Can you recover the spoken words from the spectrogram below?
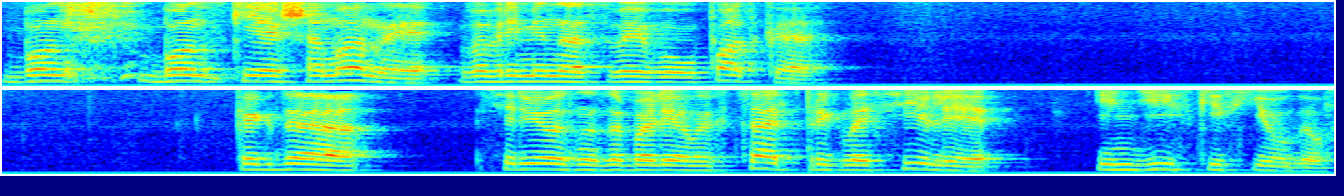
Бонс, бонские шаманы во времена своего упадка, когда серьезно заболел их царь, пригласили индийских йогов.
